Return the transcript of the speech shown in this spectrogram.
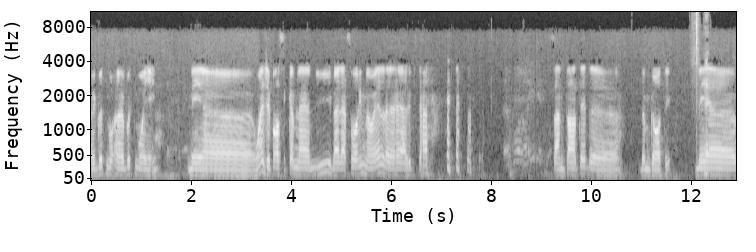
un, bout de un bout moyen. Mais euh, ouais, j'ai passé comme la nuit, ben la soirée de Noël euh, à l'hôpital. Ça me tentait de, de me gâter. Mais euh,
